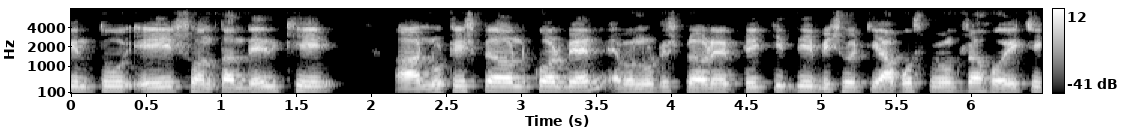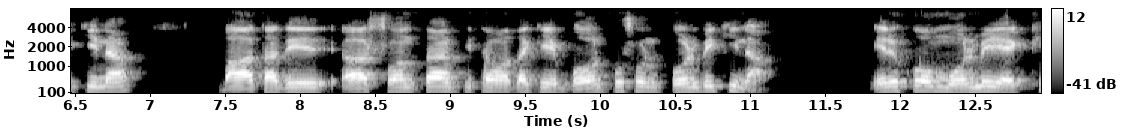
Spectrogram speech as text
কিন্তু এই সন্তানদেরকে নোটিশ প্রেরণ করবেন এবং নোটিশ প্রেরণের প্রেক্ষিতে বিষয়টি আপোষ মীমাংসা হয়েছে কিনা বা তাদের সন্তান পিতামাতাকে বন পোষণ করবে কিনা, এরকম মর্মে একটি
